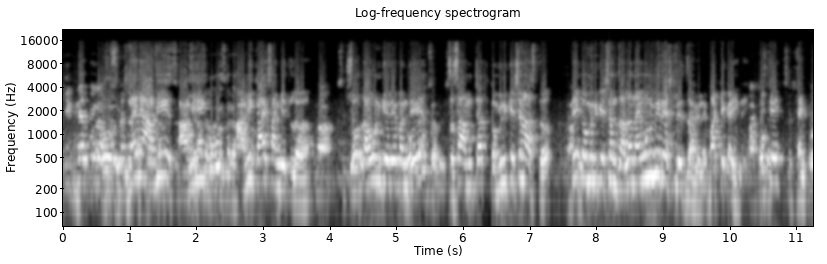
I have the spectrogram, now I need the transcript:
kidnapping नाही नाही आम्ही आम्ही आम्ही काय सांगितलं स्वतःहून गेले म्हणजे जसं आमच्यात कम्युनिकेशन असतं ते कम्युनिकेशन झालं नाही म्हणून मी रेस्टलेस झालेलो आहे. बाकी काही नाही. ओके थँक्यू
